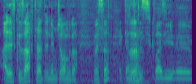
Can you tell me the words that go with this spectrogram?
alles gesagt hat in dem Genre. Weißt du? Ich dachte, So, das ist quasi äh,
